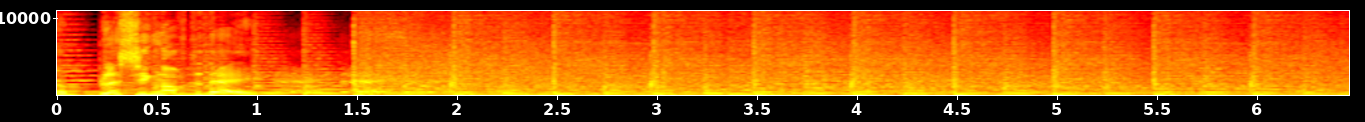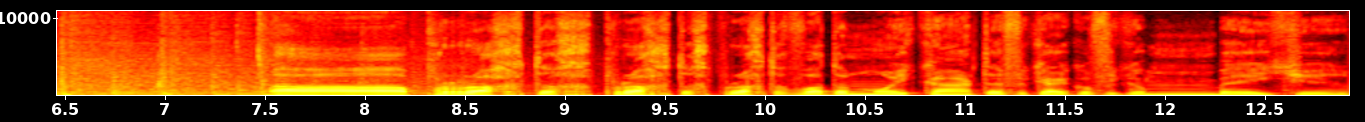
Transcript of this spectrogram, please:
the blessing of the day. Ah, prachtig, prachtig, prachtig. Wat een mooie kaart. Even kijken of ik hem een beetje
